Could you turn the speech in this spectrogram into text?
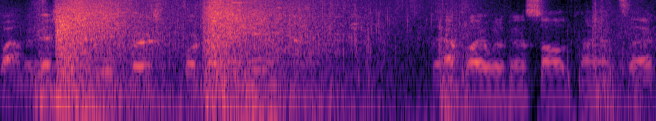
Wow, maybe I should do it first before going in here. That probably would have been a solid plan, Zach.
